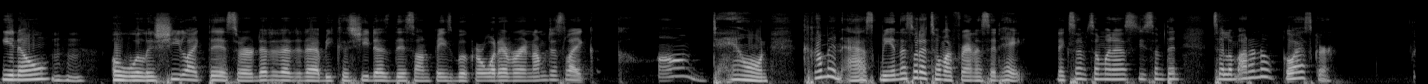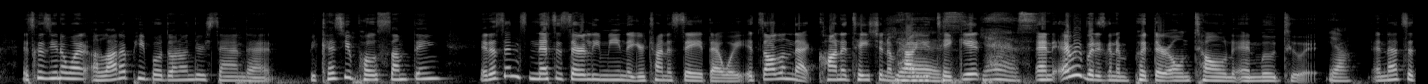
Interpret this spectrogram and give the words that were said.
You know? Mm-hmm. Oh, well, is she like this or da da da da da because she does this on Facebook or whatever? And I'm just like, calm down. Come and ask me. And that's what I told my friend. I said, hey, next time someone asks you something, tell them, I don't know. Go ask her. It's because you know what? A lot of people don't understand that because you post something, it doesn't necessarily mean that you're trying to say it that way. It's all in that connotation of how you take it. Yes. And everybody's gonna put their own tone and mood to it. yeah. And that's a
